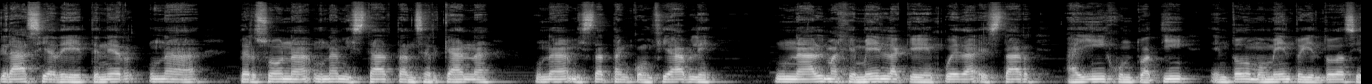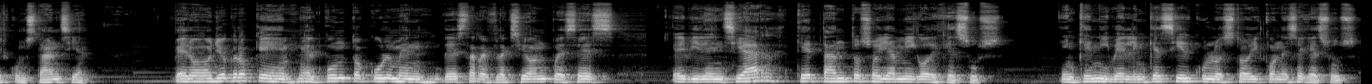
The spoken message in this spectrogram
gracia de tener una persona, una amistad tan cercana, una amistad tan confiable, una alma gemela que pueda estar ahí junto a ti en todo momento y en toda circunstancia. Pero yo creo que el punto culmen de esta reflexión pues es evidenciar qué tanto soy amigo de Jesús, en qué nivel, en qué círculo estoy con ese Jesús.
